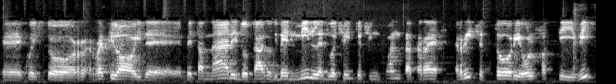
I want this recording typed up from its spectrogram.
eh, questo retiloide betannari dotato di ben 1253 ricettori olfattivi,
